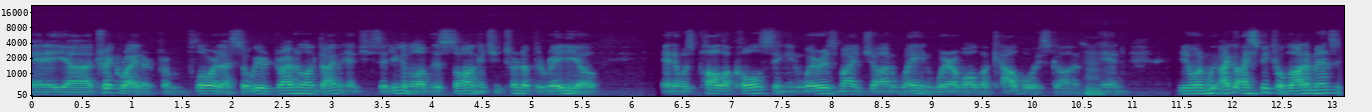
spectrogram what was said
and a uh, trick rider from Florida. So we were driving along Diamond Head. And she said, "You're going to love this song," and she turned up the radio, and it was Paula Cole singing, "Where is my John Wayne? Where have all the cowboys gone?" Hmm. And you know, when we, I, go, I speak to a lot of men's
